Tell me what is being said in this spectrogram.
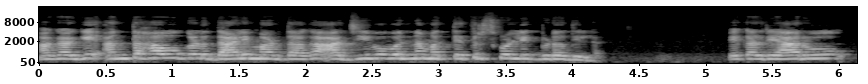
ಹಾಗಾಗಿ ಅಂತಹವುಗಳು ದಾಳಿ ಮಾಡಿದಾಗ ಆ ಜೀವವನ್ನ ಮತ್ತೆ ಎತ್ತರಿಸ್ಕೊಳ್ಳಿಕ್ ಬಿಡೋದಿಲ್ಲ. ಬೇಕಾದ್ರೆ ಯಾರು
